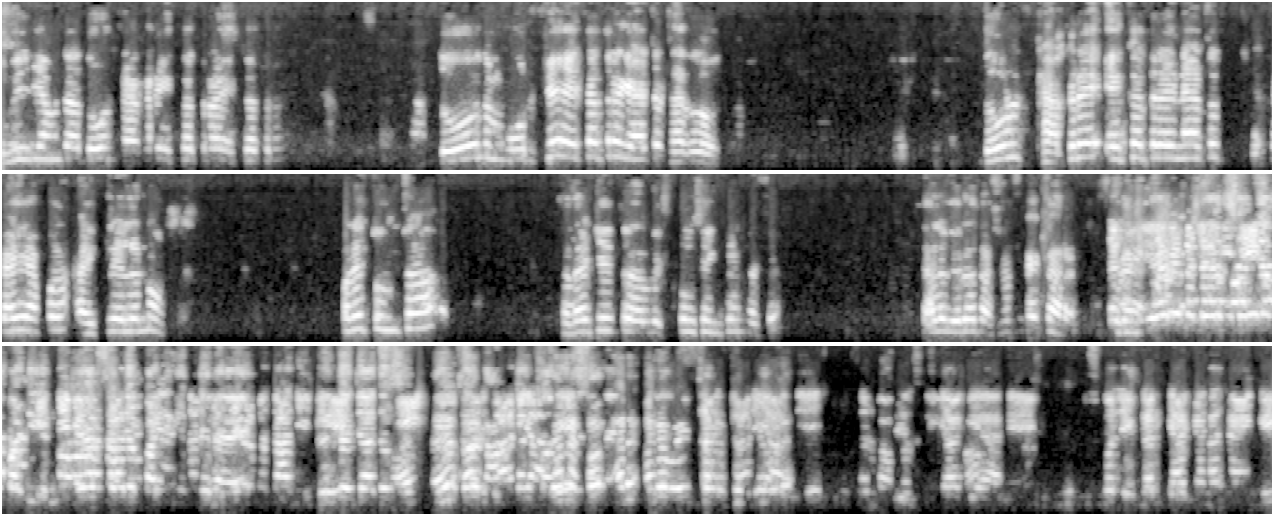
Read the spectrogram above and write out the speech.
तुम्ही जे म्हणता दोन ठाकरे एकत्र एकत्र. दोन मोर्चे एकत्र घ्यायचं ठरलं होत. दोन ठाकरे एकत्र येण्याचं काही आपण ऐकलेलं नव्हतं. पण तुमचा कदाचित विस्फुल सिंकिंग असेल त्याला विरोध असण्याचं काय कारण अरे को सर वापस लिया गया है। उसको लेकर क्या कहना चाहेंगे?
